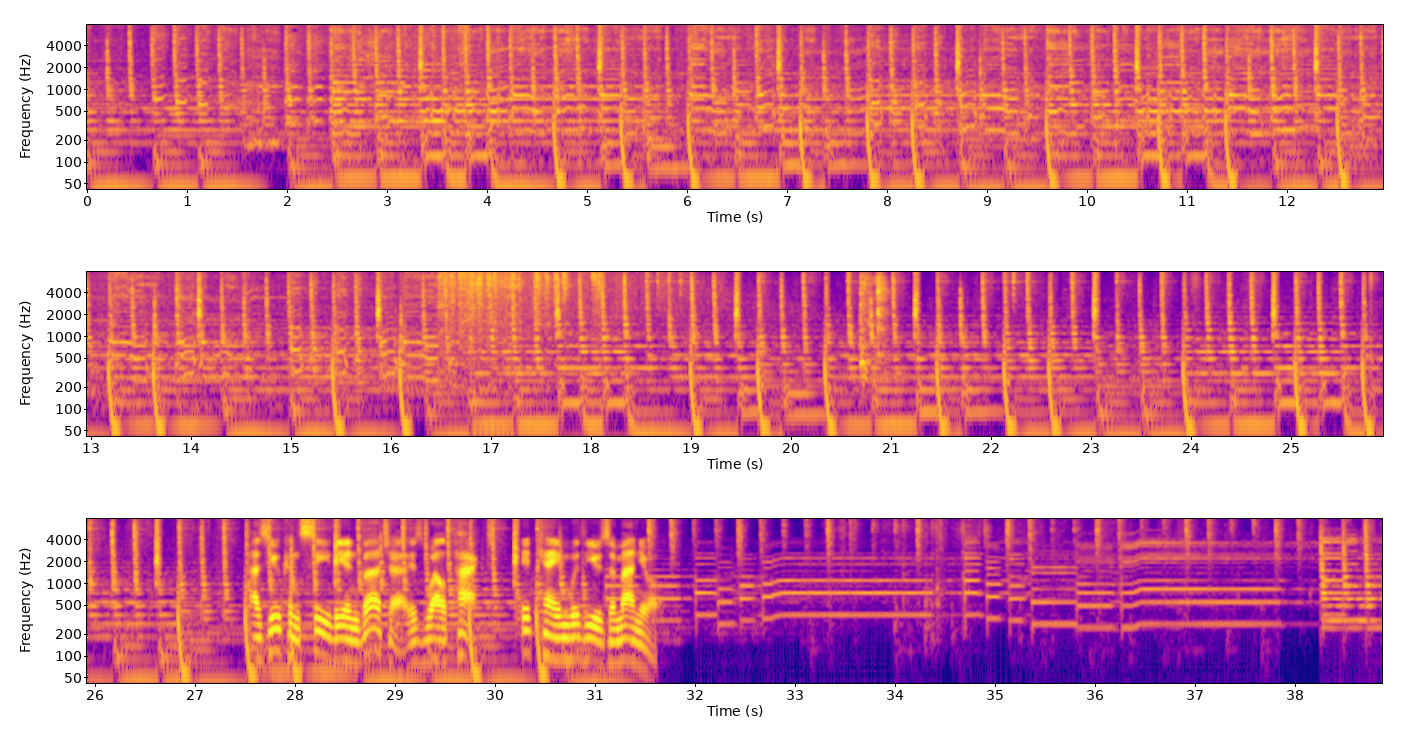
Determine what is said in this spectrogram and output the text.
As you can see the inverter is well packed, it came with user manual.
